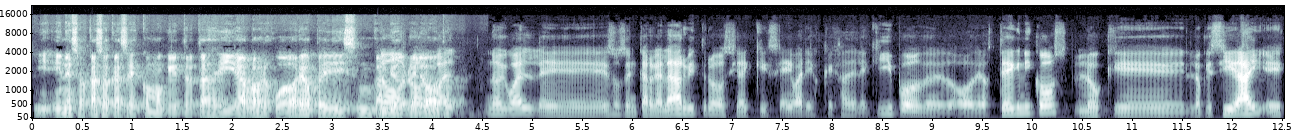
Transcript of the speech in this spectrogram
¿Y en esos casos qué haces? ¿Como que tratás de guiarlos a los jugadores o pedís un cambio no, de no, pelota? igual, no, igual eh, eso se encarga el árbitro, si hay, que, si hay varias quejas del equipo de- o de los técnicos, lo que, lo que sí hay es,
